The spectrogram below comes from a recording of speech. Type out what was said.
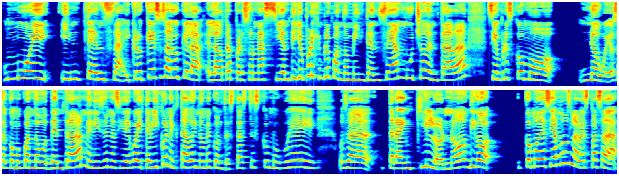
muy intensa y creo que eso es algo que la, la otra persona siente. Y yo, por ejemplo, cuando me intensean mucho de entrada, siempre es como, no, güey, o sea, como cuando de entrada me dicen así de, güey, te vi conectado y no me contestaste, es como, güey, o sea, tranquilo, ¿no? Digo, como decíamos la vez pasada,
